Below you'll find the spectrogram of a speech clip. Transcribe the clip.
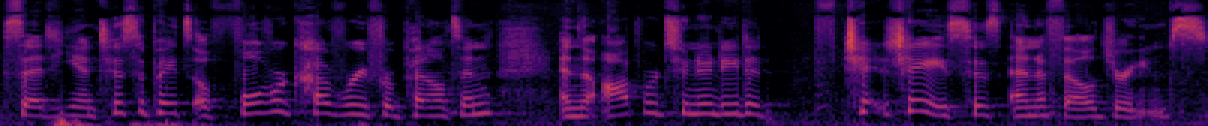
said he anticipates a full recovery for Pendleton and the opportunity to ch chase his NFL dreams.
